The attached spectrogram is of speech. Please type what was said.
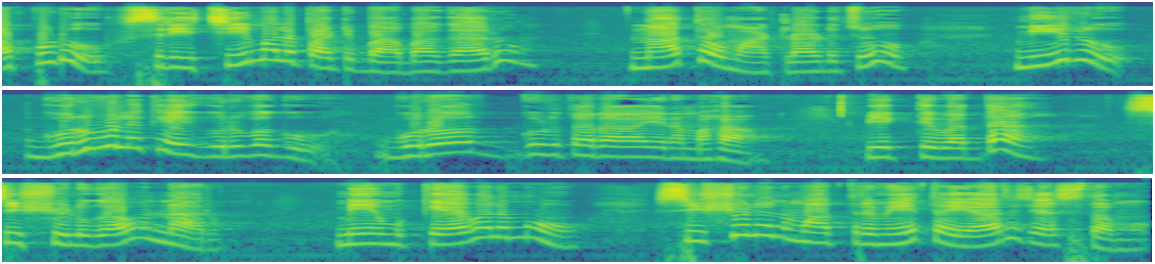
అప్పుడు శ్రీ చీమలపాటి బాబా గారు నాతో మాట్లాడుచు మీరు గురువులకే గురువగు గురోర్గురుతరాయ నమ వ్యక్తి వద్ద శిష్యులుగా ఉన్నారు. మేము కేవలము శిష్యులను మాత్రమే తయారు చేస్తాము.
